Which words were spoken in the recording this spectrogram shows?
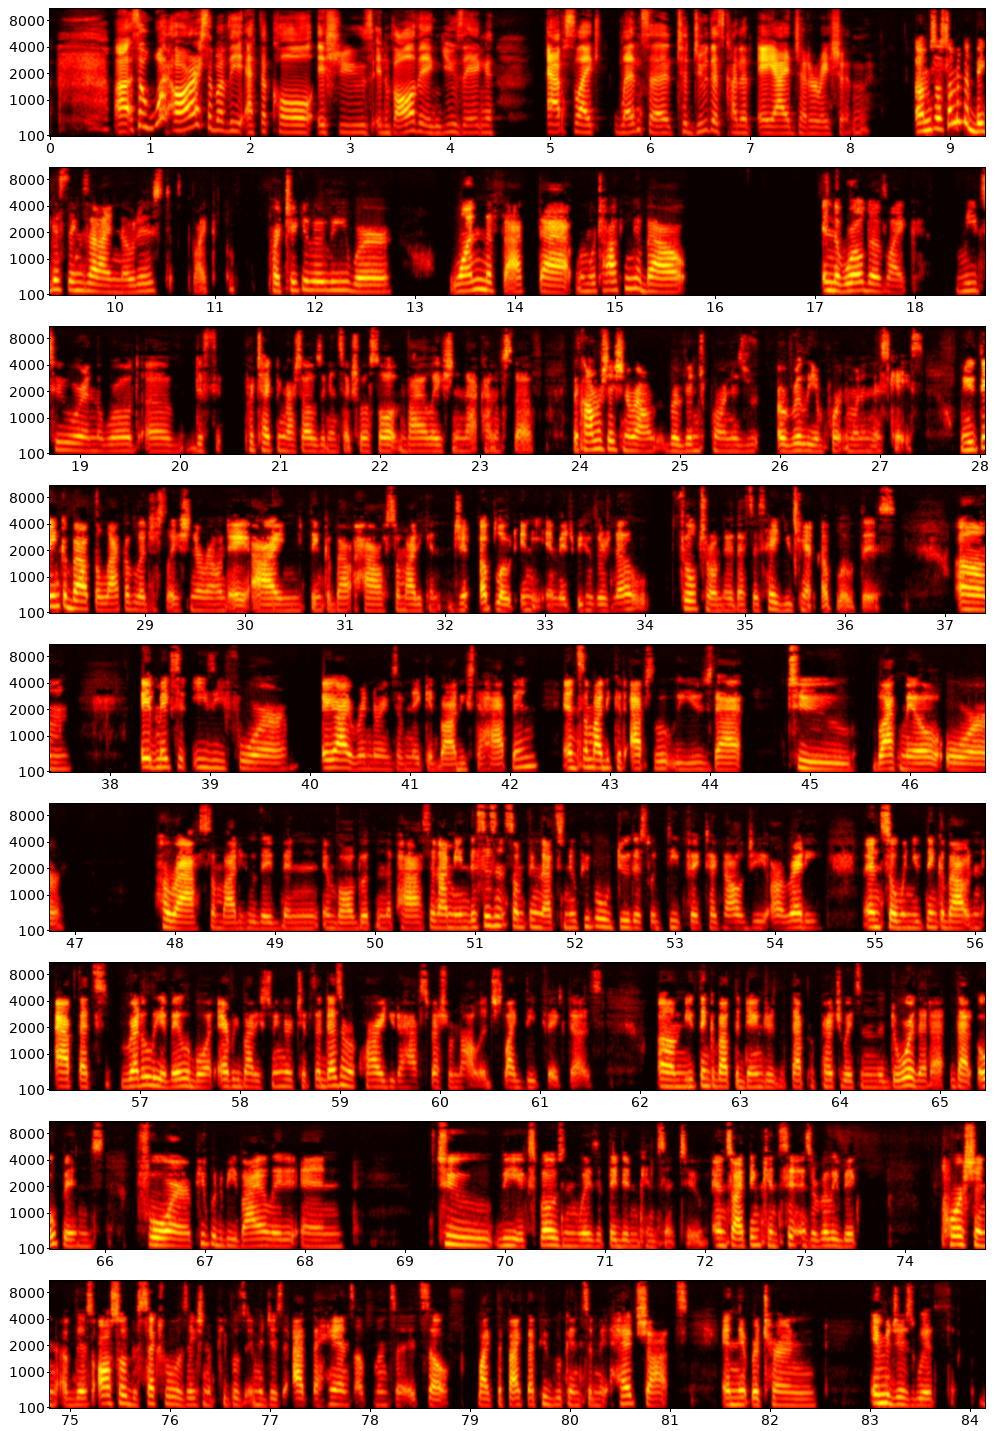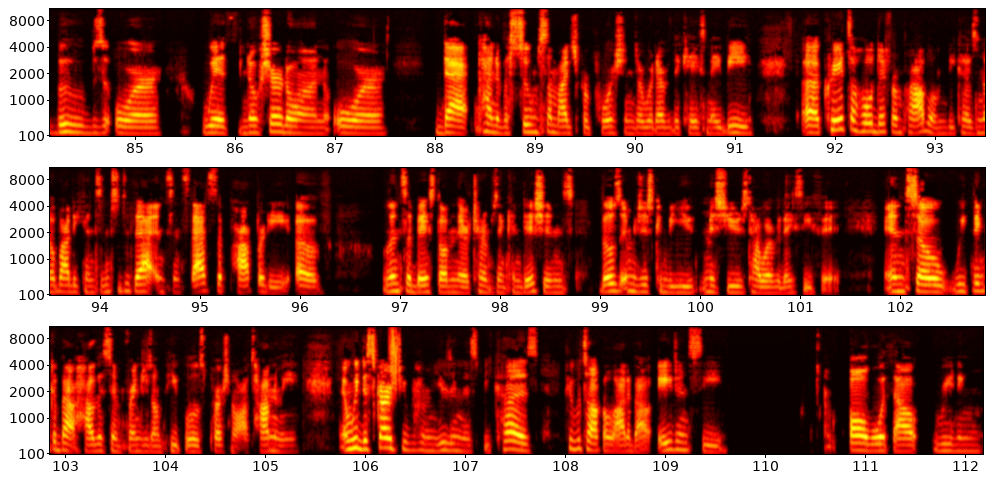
Uh, so, what are some of the ethical issues involving using apps like Lensa to do this kind of AI generation? Um, so some of the biggest things that I noticed, like particularly, were one the fact that when we're talking about in the world of like Me Too or in the world of def- protecting ourselves against sexual assault and violation and that kind of stuff, the conversation around revenge porn is a really important one in this case. When you think about the lack of legislation around AI and you think about how somebody can j- upload any image because there's no filter on there that says, hey, you can't upload this, um, it makes it easy for AI renderings of naked bodies to happen. And somebody could absolutely use that to blackmail or harass somebody who they've been involved with in the past. And I mean, this isn't something that's new. People do this with deepfake technology already. And so when you think about an app that's readily available at everybody's fingertips, it doesn't require you to have special knowledge like deepfake does. Um, you think about the danger that that perpetuates and the door that that opens for people to be violated and to be exposed in ways that they didn't consent to. And so I think consent is a really big portion of this. Also, the sexualization of people's images at the hands of Lensa itself. Like the fact that people can submit headshots and it return images with boobs or with no shirt on or that kind of assume somebody's proportions or whatever the case may be uh, creates a whole different problem because nobody can consented to that. And since that's the property of Lensa based on their terms and conditions, those images can be misused however they see fit. And so we think about how this infringes on people's personal autonomy. And we discourage people from using this because people talk a lot about agency, all without reading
